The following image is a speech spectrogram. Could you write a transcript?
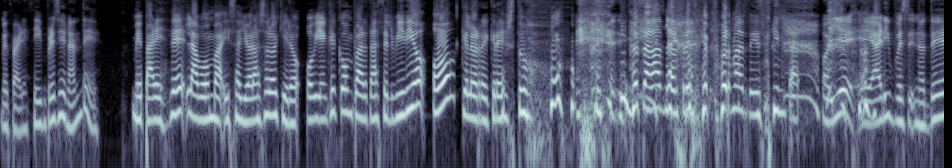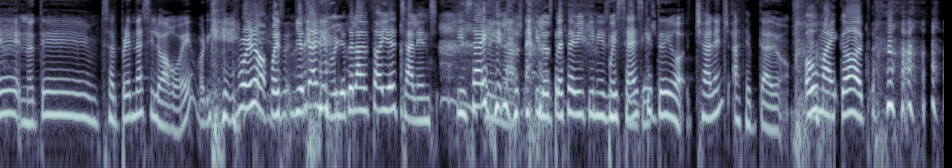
me parece impresionante. Me parece la bomba, Isa. Yo ahora solo quiero o bien que compartas el vídeo o que lo recrees tú y nos hagas las 13 formas distintas. Oye, eh, Ari, pues no te, no te sorprendas si lo hago, ¿eh? Porque... Bueno, pues yo te animo, yo te lanzo ahí el challenge. Isa y los, y los, 13 bikinis Pues sabes que te digo, challenge aceptado. Oh my God.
